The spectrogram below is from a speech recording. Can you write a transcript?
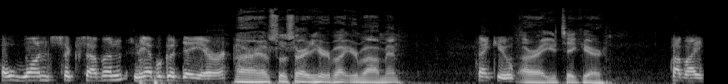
oh one six seven. And have a good day, Eric. All right, I'm so sorry to hear about your mom, man. Thank you. All right, you take care. Bye bye.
